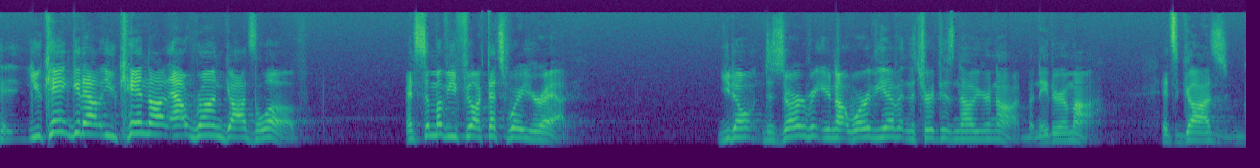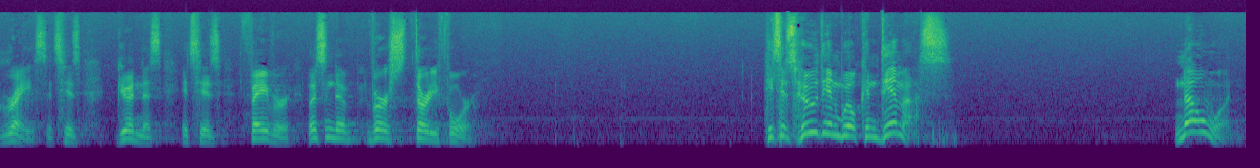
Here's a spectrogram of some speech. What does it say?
You can't get out, you cannot outrun God's love. And some of you feel like that's where you're at. You don't deserve it, you're not worthy of it, and the truth is, no, you're not, but neither am I. It's God's grace, it's His goodness, it's His favor. Listen to verse 34. He says, Who then will condemn us? No one.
